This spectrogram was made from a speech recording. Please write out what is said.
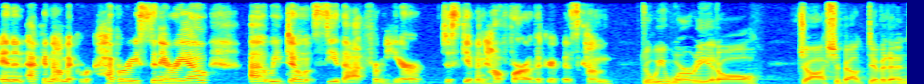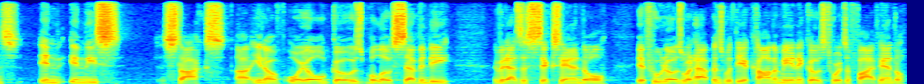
in an economic recovery scenario, uh, we don't see that from here, just given how far the group has come. Do we worry at all Josh, about dividends in, in these stocks? Uh, you know, if oil goes below 70, if it has a six handle, if who knows what happens with the economy and it goes towards a five handle?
